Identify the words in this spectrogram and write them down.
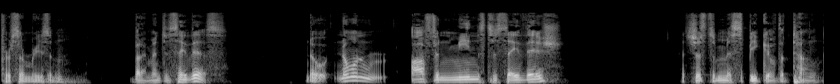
for some reason, but I meant to say this. No, no one often means to say this. It's just a misspeak of the tongue.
